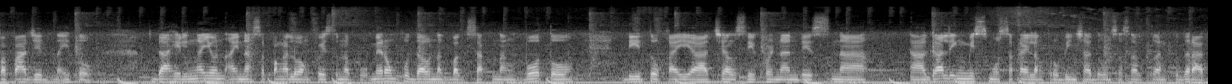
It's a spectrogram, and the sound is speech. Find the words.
papageant na ito. Dahil ngayon ay nasa pangalawang pwesto na po. Meron po daw nagbagsak ng boto dito kay ah, Chelsea Fernandez na ah, galing mismo sa kailang probinsya doon sa Sultan Kudarat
